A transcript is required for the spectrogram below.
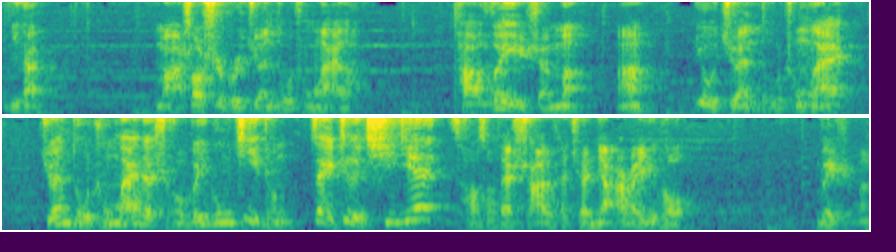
你看，马超是不是卷土重来了？他为什么啊又卷土重来？卷土重来的时候围攻冀城，在这期间曹操才杀了他全家二百余口。为什么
